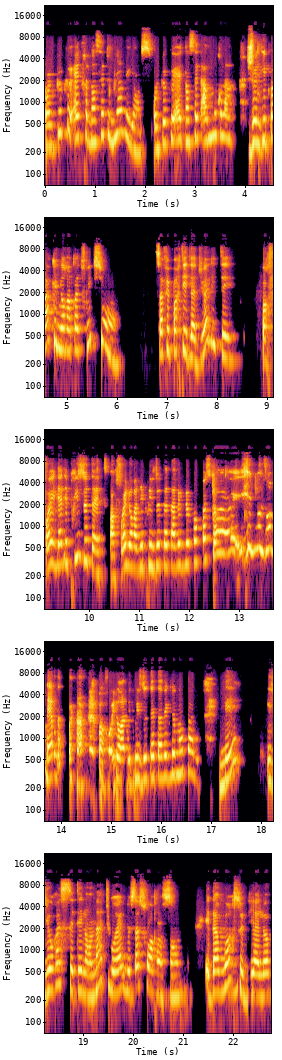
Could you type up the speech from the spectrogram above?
on ne peut que être dans cette bienveillance, on ne peut que être dans cet amour-là. Je ne dis pas qu'il n'y aura pas de friction. Ça fait partie de la dualité. Parfois, il y a des prises de tête. Parfois, il y aura des prises de tête avec le corps parce qu'il nous emmerde. Parfois, il y aura des prises de tête avec le mental. Mais il y aura cet élan naturel de s'asseoir ensemble et d'avoir ce dialogue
